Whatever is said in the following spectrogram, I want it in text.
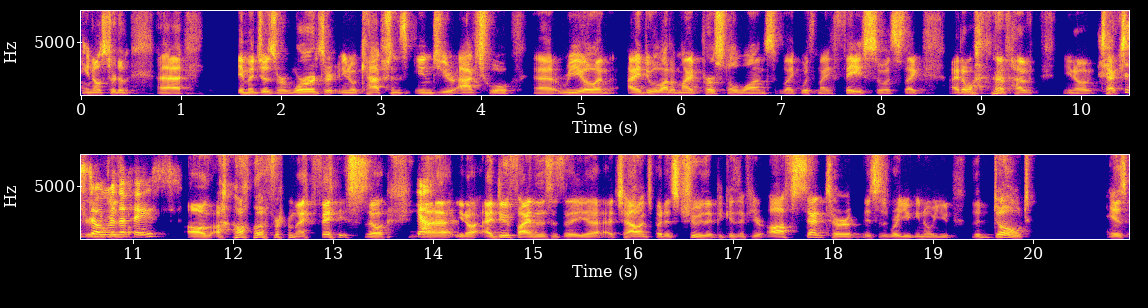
you know sort of uh, images or words or you know captions into your actual uh, reel. And i do a lot of my personal ones like with my face. So it's like i don't want to have you know text just over the face? all, all over my face. So yeah. Uh, you know i do find this is a, uh, a challenge but it's true that because if you're off center this is where you you know you the don't is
